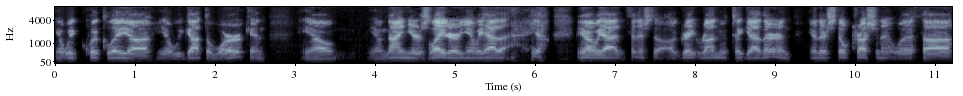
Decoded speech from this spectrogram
you know, we quickly, uh, you know, we got the work and, you know, you know, nine years later, you know, we had, a, yeah, you know, we had finished a, a great run together and, you know they're still crushing it with uh,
